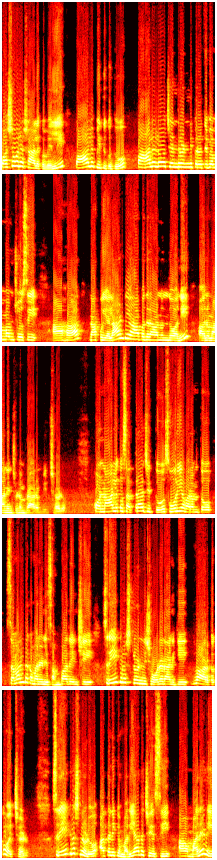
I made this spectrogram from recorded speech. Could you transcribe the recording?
పశువుల శాలకు వెళ్ళి పాలు పితుకుతూ పాలలో చంద్రుడిని ప్రతిబింబం చూసి ఆహా నాకు ఎలాంటి ఆపద రానుందో అని అనుమానించడం ప్రారంభించాడు. కొన్నాళ్ళకు సత్రాజిత్తు సూర్యవరంతో సమంతకమణిని సంపాదించి శ్రీకృష్ణుడిని చూడడానికి ద్వారకకు వచ్చాడు. శ్రీకృష్ణుడు అతనికి మర్యాద చేసి ఆ మణిని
